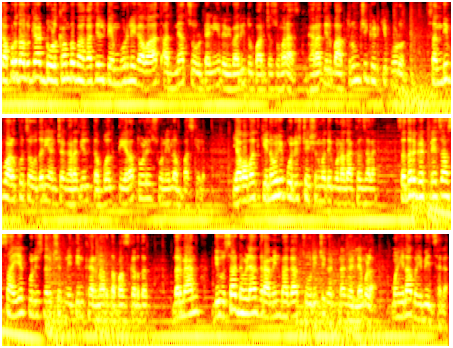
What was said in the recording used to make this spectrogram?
शापूर तालुक्यात डोळखांब भागातील टेंभुर्ली गावात अज्ञात चोरट्यांनी रविवारी दुपारच्या सुमारास घरातील बाथरूमची खिडकी फोडून संदीप वाळकू चौधरी यांच्या घरातील तब्बल तेरा तोळे सोने लंपास केले. याबाबत किनवली पोलीस स्टेशनमध्ये गुन्हा दाखल झालाय. सदर घटनेचा सहाय्यक पोलीस निरीक्षक नितीन खरणार तपास करतात. दरम्यान दिवसा ढवळ्या ग्रामीण भागात चोरीची घटना घडल्यामुळे महिला भयभीत झाल्या.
